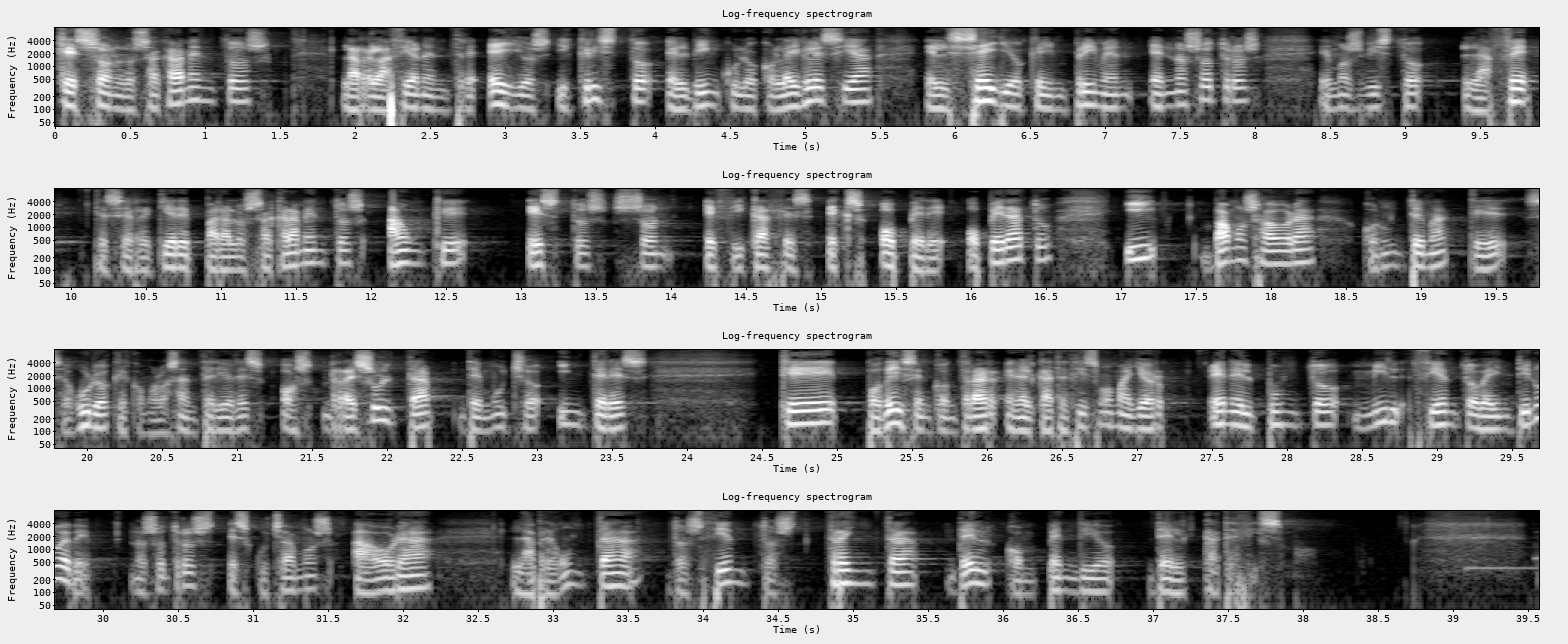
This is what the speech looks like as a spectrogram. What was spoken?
qué son los sacramentos, la relación entre ellos y Cristo, el vínculo con la Iglesia, el sello que imprimen en nosotros. Hemos visto la fe que se requiere para los sacramentos, aunque estos son eficaces ex opere operato, y vamos ahora con un tema que seguro que como los anteriores os resulta de mucho interés que podéis encontrar en el Catecismo Mayor en el punto 1129. Nosotros escuchamos ahora la pregunta 230 del compendio del Catecismo.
